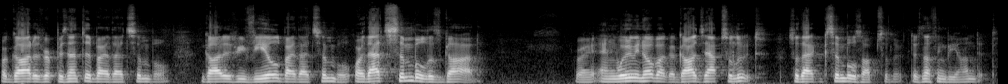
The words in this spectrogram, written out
or God is represented by that symbol. God is revealed by that symbol, or that symbol is God. Right. And what do we know about God? God's absolute. So that symbol is absolute. There's nothing beyond it.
